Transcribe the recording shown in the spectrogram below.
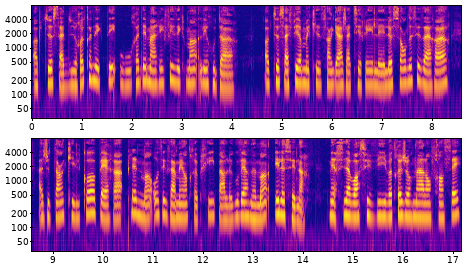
Optus a dû reconnecter ou redémarrer physiquement les routeurs. Optus affirme qu'il s'engage à tirer les leçons de ses erreurs ajoutant qu'il coopérera pleinement aux examens entrepris par le gouvernement et le Sénat. Merci d'avoir suivi votre journal en français.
